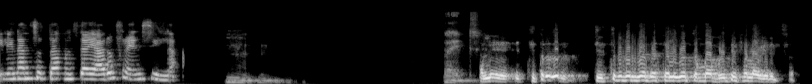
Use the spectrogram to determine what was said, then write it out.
ಇಲ್ಲಿ ನನ್ ಸುತ್ತಮುತ್ತ ಯಾರು ಫ್ರೆಂಡ್ಸ್ ಇಲ್ಲ. ಹ್ಮ್. ಅಲ್ಲಿ ಚಿತ್ರದುರ್ಗ ಚಿತ್ರದುರ್ಗದ ತೆಲುಗು ತುಂಬಾ ಬ್ಯೂಟಿಫುಲ್ ಆಗಿರುತ್ತೆ ಸರ್.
